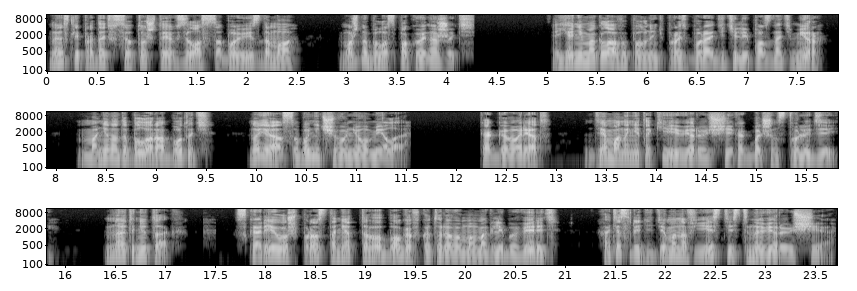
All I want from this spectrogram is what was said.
но если продать всё то, что я взяла с собой из дому, можно было спокойно жить. Я не могла выполнить просьбу родителей познать мир, мне надо было работать, но я особо ничего не умела. Как говорят, демоны не такие верующие, как большинство людей. Но это не так. Скорее уж, просто нет того бога, в которого мы могли бы верить, хотя среди демонов есть истинно верующие.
